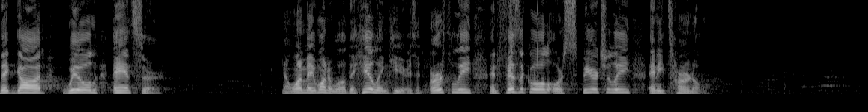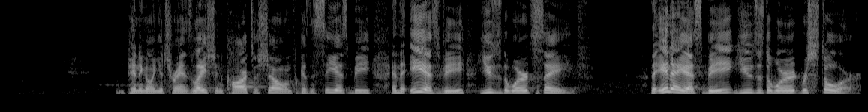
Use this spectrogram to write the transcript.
that God will answer. Now, one may wonder well, the healing here, is it earthly and physical or spiritually and eternal? Depending on your translation, cards are shown because the CSB and the ESV uses the word save. The NASB uses the word restore.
